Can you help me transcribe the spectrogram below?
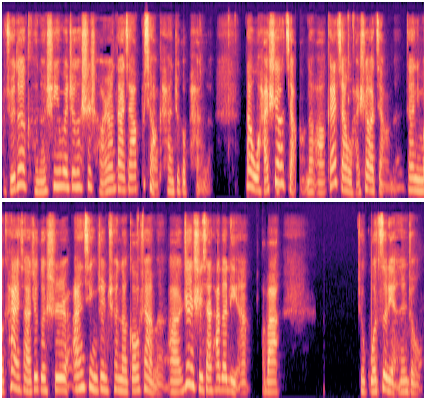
我觉得可能是因为这个市场让大家不想看这个盘了。那我还是要讲的啊，该讲我还是要讲的。但你们看一下，这个是安信证券的高善文啊，认识一下他的脸，好吧？就国字脸那种。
